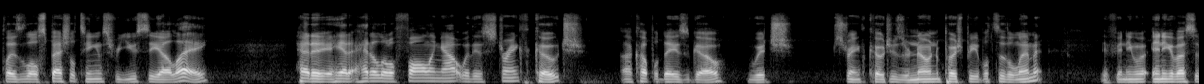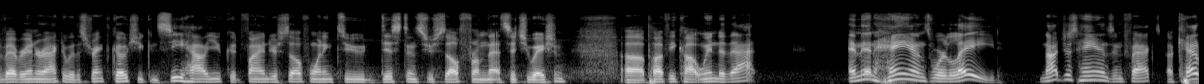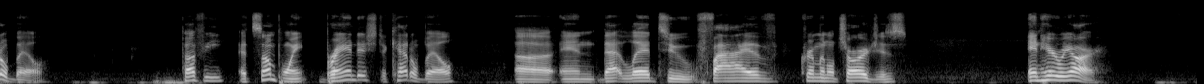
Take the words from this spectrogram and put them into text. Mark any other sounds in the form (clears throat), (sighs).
plays a little special teams for UCLA. Had a had a, had a little falling out with his strength coach a couple days ago, which strength coaches are known to push people to the limit if any any of us have ever interacted with a strength coach, you can see how you could find yourself wanting to distance yourself from that situation. Uh, Puffy caught wind of that, and then hands were laid. Not just hands, in fact, a kettlebell. Puffy, at some point, brandished a kettlebell, uh, and that led to five criminal charges. And here we are.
